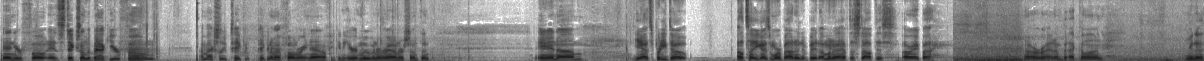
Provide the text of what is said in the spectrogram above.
and your phone, and it sticks on the back of your phone. I'm actually taking picking up my phone right now. If you can hear it moving around or something, and um, yeah, it's pretty dope. I'll tell you guys more about it in a bit. I'm gonna have to stop this. All right, bye. All right, I'm back on. I'm gonna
